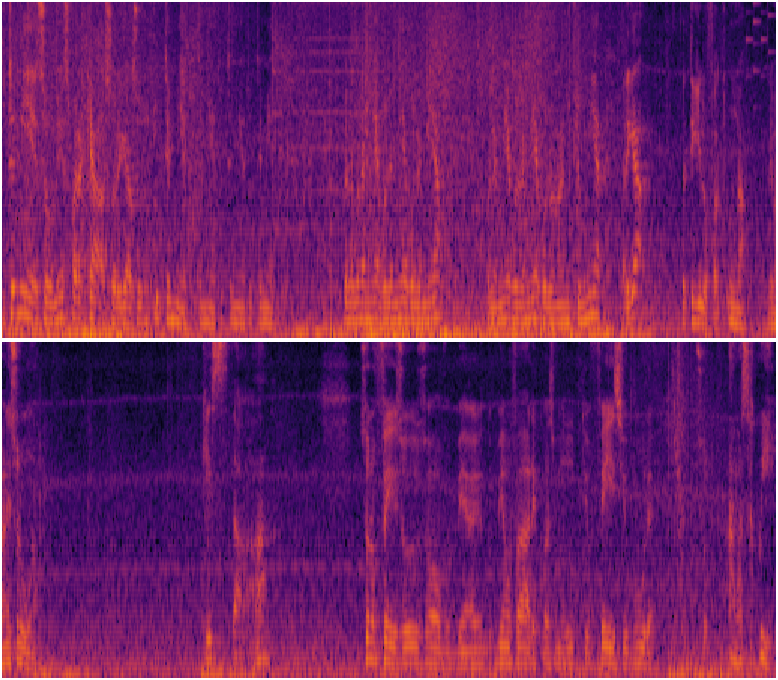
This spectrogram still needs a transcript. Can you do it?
Tutte mie sono, io sparo a caso, raga, sono tutte mie, tutte mie, tutte mie, tutte mie. Quella, quella è mia, quella è mia, quella è mia. Quella è mia, quella è mia, quella non è più mia. Raga, quanti kill ho fatto? Una. Rimane solo uno. Che sta Sono offeso, lo so, dobbiamo fare, qua siamo tutti offesi pure. So ah, ma sta qui.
